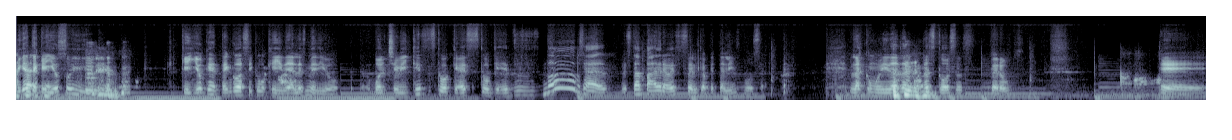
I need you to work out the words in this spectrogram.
Fíjate que yo soy. Que yo que tengo así como que ideales medio bolcheviques, es como que es como que. No, o sea, está padre a veces el capitalismo, o sea. La comunidad de algunas cosas, pero. eh,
